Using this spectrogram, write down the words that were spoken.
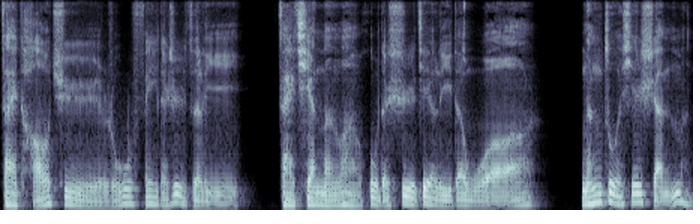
在逃去如飞的日子里，在千门万户的世界里的我。能做些什么呢？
